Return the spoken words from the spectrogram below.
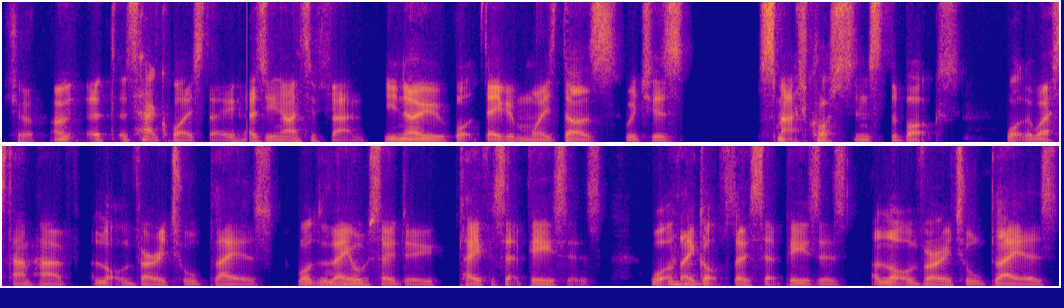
Sure. I mean, attack wise, though, as a United fan, you know what David Moyes does, which is smash crosses into the box what the West Ham have a lot of very tall players. What do mm-hmm. they also do? Play for set pieces. What have mm-hmm. they got for those set pieces? A lot of very tall players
